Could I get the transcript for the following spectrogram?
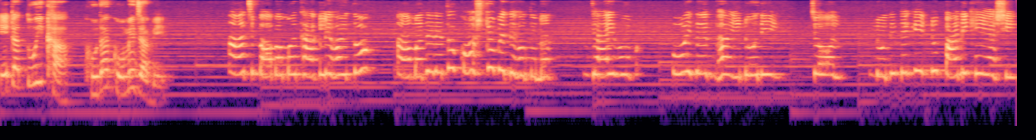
এটা তুই খা ক্ষুধা কমে যাবে। আজ বাবা মা থাকলে হয়তো আমাদের এত কষ্ট পেতে হতো না। যাই হোক ওই দেখ ভাই নদী। চল নদী থেকে একটু পানি খেয়ে আসি।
